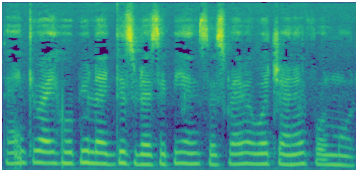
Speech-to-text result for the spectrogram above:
Thank you. I hope you like this recipe and subscribe our channel for more.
